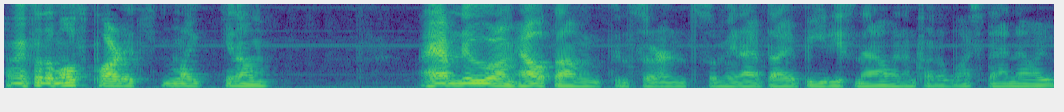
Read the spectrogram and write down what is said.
I mean, for the most part, it's like, you know, I have new um, health um, concerns. I mean, I have diabetes now, and I'm trying to watch that now. I,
